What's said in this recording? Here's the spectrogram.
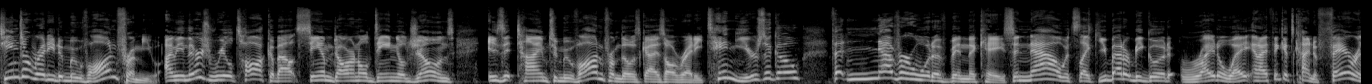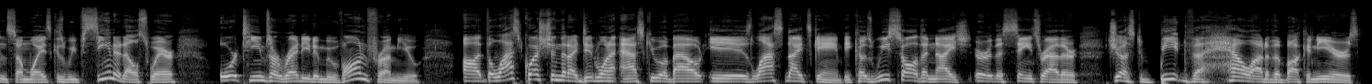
teams are ready to move on from you. I mean, there's real talk about Sam Darnold, Daniel Jones. Is it time to move on from those guys already? Ten years ago, that never would have been the case. And now it's like you better be good right away. And I think it's kind of fair in some ways because we've seen it elsewhere or teams are ready to move on from you. Uh, the last question that I did want to ask you about is last night's game because we saw the Knights or the Saints rather just beat the hell out of the Buccaneers.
